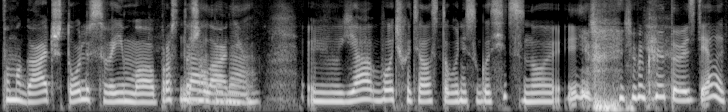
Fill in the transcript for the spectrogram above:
помогать, что ли, своим э, просто да, желанием. Да, да. Я бы очень хотела с тобой не согласиться, но я не могу этого сделать.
